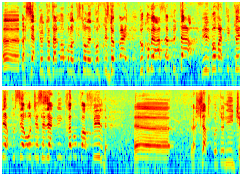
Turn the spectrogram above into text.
euh, bah, cerclent totalement pendant qu'ils sont dans une grosse prise de fight, donc on verra ça plus tard. Lilbo va-t-il tenir tous ses roches et ses airlings Très bon force field. Euh, la charge photonique.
